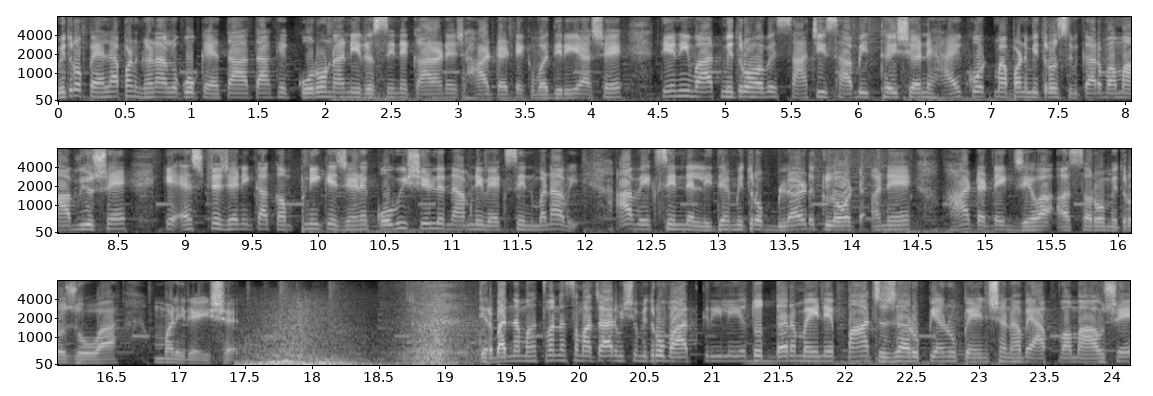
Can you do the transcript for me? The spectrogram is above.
મિત્રો પહેલાં પણ ઘણા લોકો કહેતા હતા કે કોરોનાની રસીને કારણે જ હાર્ટ એટેક વધી રહ્યા છે. તેની વાત મિત્રો હવે સાચી સાબિત થઈ છે અને હાઈકોર્ટમાં પણ મિત્રો સ્વીકારવામાં આવ્યું છે કે એસ્ટ્રેજેનિકા કંપની કે જેણે કોવિશિલ્ડ નામની વેક્સિન બનાવી, આ વેક્સિનને લીધે મિત્રો બ્લડ ક્લોટ અને હાર્ટ એટેક જેવા અસરો મિત્રો જોવા મળી રહી છે. ત્યારબાદના મહત્વના સમાચાર વિશે મિત્રો વાત કરી લઈએ તો દર મહિને પાંચ હજાર રૂપિયાનું પેન્શન હવે આપવામાં આવશે.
